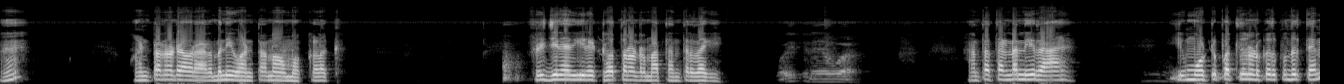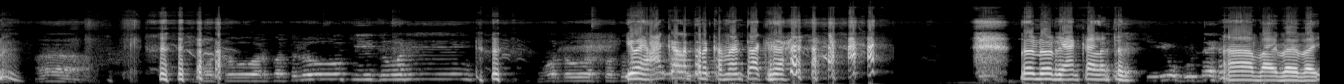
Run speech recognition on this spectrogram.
ಹಾಂ? ಹೊಂಟ ನೋಡ್ರಿ ಅವ್ರ ಅರಮನೆಗೆ ಹೊಂಟ ನಾವು ಮಕ್ಕಳಕ್ಕೆ ಫ್ರಿಜ್ಜಿನಾಗ ನೀರು ಇಟ್ಟು ಹೋತ ನೋಡ್ರಿ ಮತ್ತೆ ಅಂತರದಾಗಿ. ಅಂತ ತಂಡ ನೀರ? ಈ ಮೋಟು ಪತ್ಲು ನೋಡ್ಕೋದು ಕುಂದಿರ್ತೇನು? ಇವ ಹ್ಯಾಂಗ್ ಕಾಣತ್ತಾರ ಕಮೆಂಟ್ ಹಾಕ್ರಿ ನೋಡಿ ನೋಡ್ರಿ ಹ್ಯಾಂಗ ಕಾಣತ್ತಾರ ಹಾ ಬಾಯ್ ಬಾಯ್ ಬಾಯ್.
